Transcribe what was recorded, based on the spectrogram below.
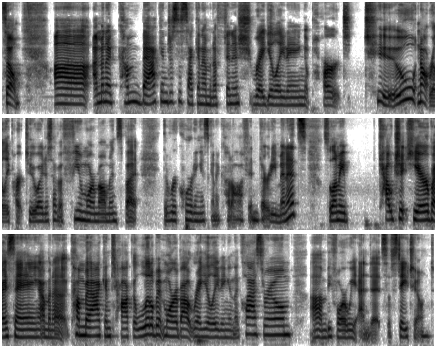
So uh, I'm going to come back in just a second. I'm going to finish regulating part two. Not really part two. I just have a few more moments, but the recording is going to cut off in 30 minutes. So let me couch it here by saying I'm going to come back and talk a little bit more about regulating in the classroom um, before we end it. So stay tuned.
